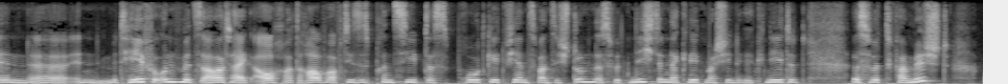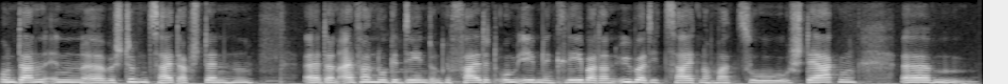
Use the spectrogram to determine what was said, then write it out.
in, äh, in, mit Hefe und mit Sauerteig auch drauf auf dieses Prinzip, das Brot geht 24 Stunden, es wird nicht in der Knetmaschine geknetet, es wird vermischt und dann in äh, bestimmten Zeitabständen äh, dann einfach nur gedehnt und gefaltet, um eben den Kleber dann über die Zeit nochmal zu stärken ähm,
